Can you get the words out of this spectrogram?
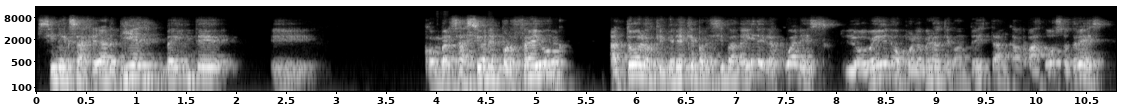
sin exagerar, 10, 20 eh, conversaciones por Facebook a todos los que querés que participan de ahí, de los cuales lo ven o por lo menos te contestan capaz dos o tres.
